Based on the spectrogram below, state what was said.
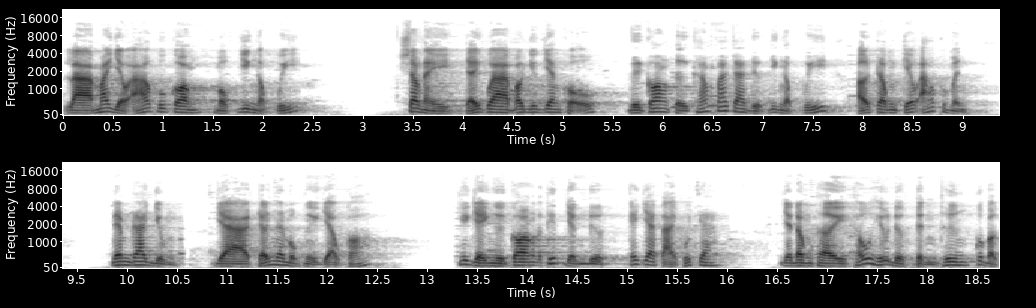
Là mai vào áo của con một viên ngọc quý. Sau này trải qua bao nhiêu gian khổ, Người con tự khám phá ra được viên ngọc quý Ở trong chéo áo của mình, Đem ra dùng Và trở nên một người giàu có. Như vậy người con đã tiếp nhận được Cái gia tài của cha và đồng thời thấu hiểu được tình thương của bậc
